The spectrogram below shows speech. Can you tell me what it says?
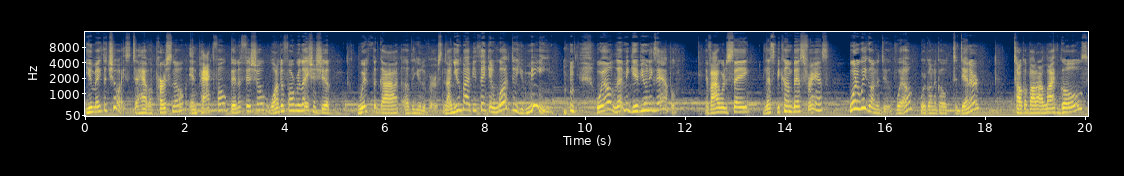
You make the choice to have a personal, impactful, beneficial, wonderful relationship with the God of the universe. Now, you might be thinking, what do you mean? well, let me give you an example. If I were to say, let's become best friends, what are we going to do? Well, we're going to go to dinner, talk about our life goals,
